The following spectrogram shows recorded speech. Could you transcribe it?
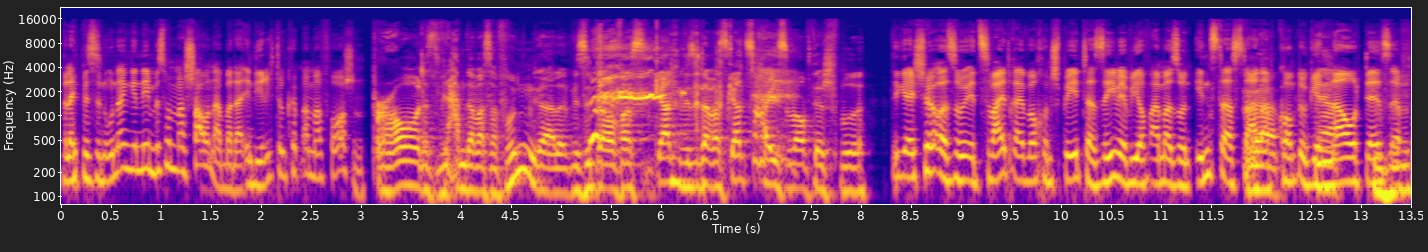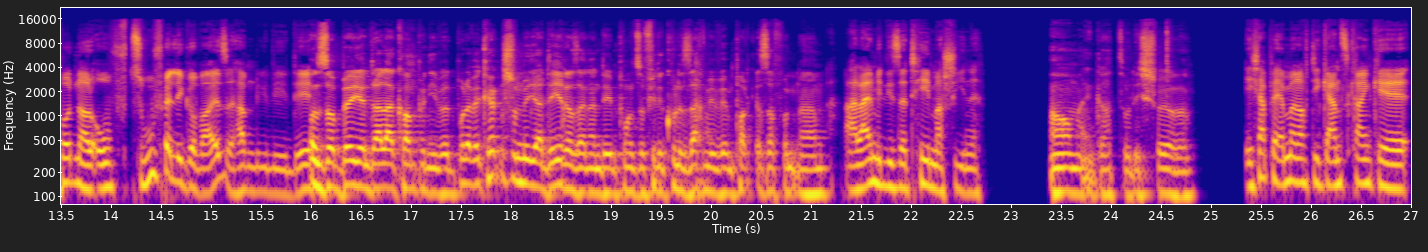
Vielleicht ein bisschen unangenehm, müssen wir mal schauen, aber da in die Richtung könnte man mal forschen. Bro, das, wir haben da was erfunden gerade. Wir sind da auf was ganz, wir sind da was ganz Heißem auf der Spur. Digga, ich höre so, zwei, drei Wochen später sehen wir, wie auf einmal so ein Insta-Startup Ja. kommt und genau das Mhm. erfunden hat. Oh, zufälligerweise haben die die Idee. Und so Billion-Dollar-Company wird. Bruder, wir könnten schon Milliardäre sein an dem Punkt. So viele coole Sachen, wie wir im Podcast erfunden haben. Allein mit dieser Teemaschine. Oh mein Gott, du, ich schwöre. Ich habe ja immer noch die ganz kranke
